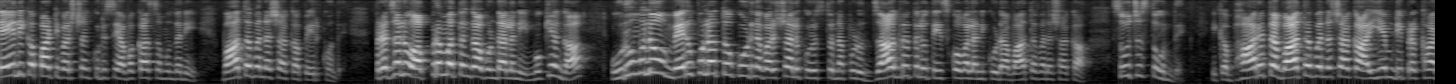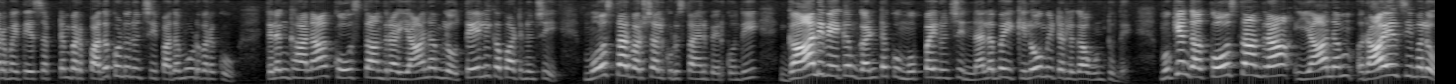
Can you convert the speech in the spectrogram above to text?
తేలికపాటి వర్షం కురిసే అవకాశం ఉందని వాతావరణ శాఖ పేర్కొంది. ప్రజలు అప్రమత్తంగా ఉండాలని ముఖ్యంగా ఉరుములు మెరుపులతో కూడిన వర్షాలు కురుస్తున్నప్పుడు జాగ్రత్తలు తీసుకోవాలని కూడా వాతావరణ శాఖ సూచిస్తూ ఉంది. ఇక భారత వాతావరణ శాఖ ఐఎండీ ప్రకారం అయితే సెప్టెంబర్ పదకొండు నుంచి పదమూడు వరకు తెలంగాణ కోస్తాంధ్ర యానంలో తేలికపాటి నుంచి మోస్తారు వర్షాలు కురుస్తాయని పేర్కొంది. గాలి వేగం గంటకు ముప్పై నుంచి నలభై కిలోమీటర్లుగా ఉంటుంది. ముఖ్యంగా కోస్తాంధ్ర యానం రాయలసీమలో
